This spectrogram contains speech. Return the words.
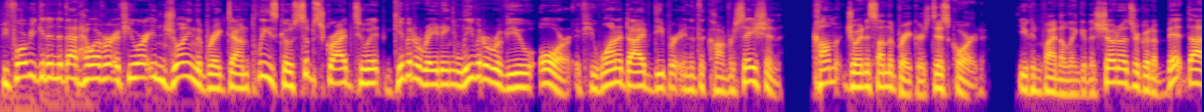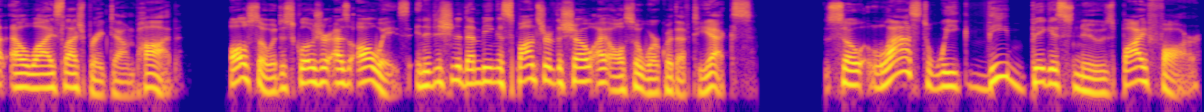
Before we get into that, however, if you are enjoying the breakdown, please go subscribe to it, give it a rating, leave it a review, or if you want to dive deeper into the conversation, come join us on the Breakers Discord. You can find a link in the show notes or go to bit.ly slash breakdownpod. Also, a disclosure as always, in addition to them being a sponsor of the show, I also work with FTX. So, last week, the biggest news by far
